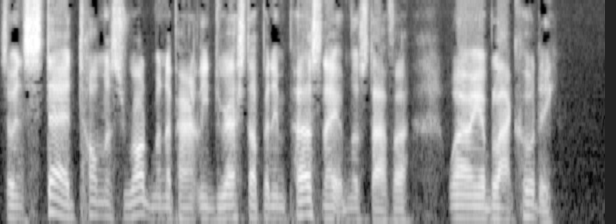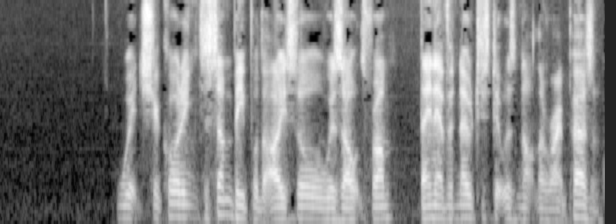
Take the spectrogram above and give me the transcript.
So instead, Thomas Rodman apparently dressed up and impersonated Mustafa wearing a black hoodie. Which, according to some people that I saw results from, they never noticed it was not the right person.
